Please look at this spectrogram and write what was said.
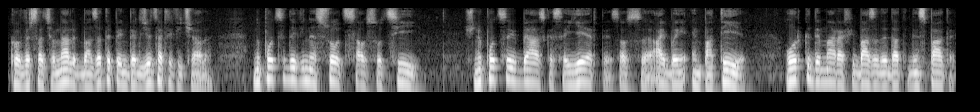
conversaționale bazate pe inteligență artificială nu pot să devină soți sau soții și nu pot să iubească, să ierte sau să aibă empatie, oricât de mare ar fi baza de date din spate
